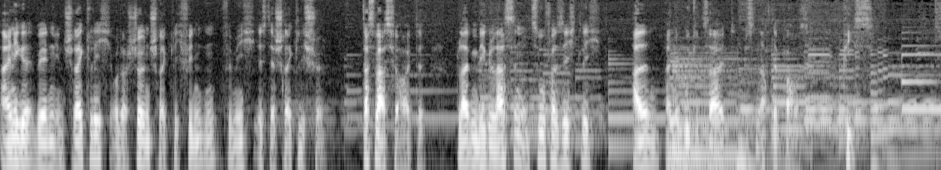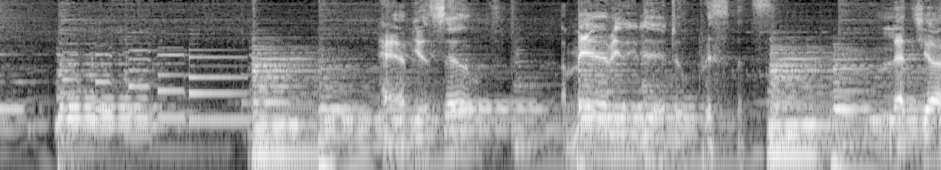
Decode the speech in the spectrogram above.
Einige werden ihn schrecklich oder schön schrecklich finden. Für mich ist er schrecklich schön. Das war's für heute. Bleiben wir gelassen und zuversichtlich. Allen eine gute Zeit bis nach der Pause. Peace. Have yourself a merry little Christmas. Let your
